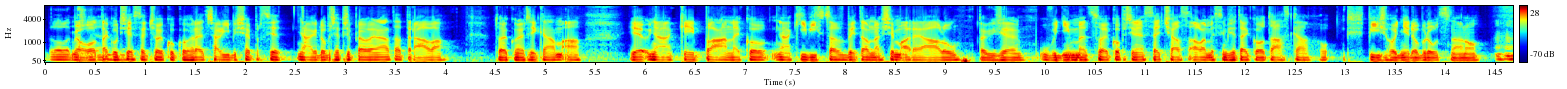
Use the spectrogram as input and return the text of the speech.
bylo lepší. Jo, tak určitě se člověku, jako hraje třeba líbí, že prostě nějak dobře připravená ta tráva, to jako neříkám, a je nějaký plán, jako nějaký výstavby tam v našem areálu, takže uvidíme, co jako přinese čas, ale myslím, že to je jako otázka spíš hodně do budoucna. No. Aha.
